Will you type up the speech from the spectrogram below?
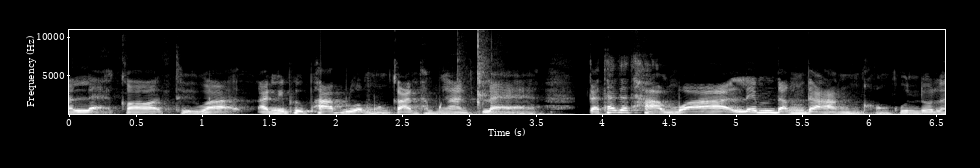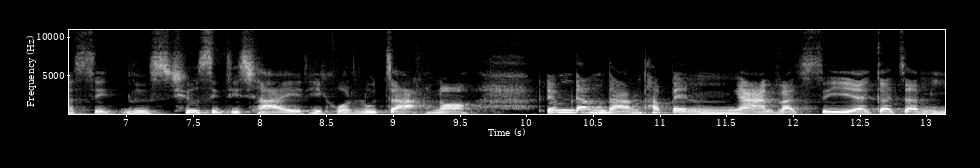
ั่นแหละก็ถือว่าอันนี้คือภาพรวมของการทำงานแปล แต่ถ้าจะถามว่าเล่มดังๆ ของคุณโดลสิทธิ์หรือชื่อสิทธิชัยที่คนรู้จักเนาะเล่มดังๆ ถ้าเป็นงานรัสเซียก็จะมี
